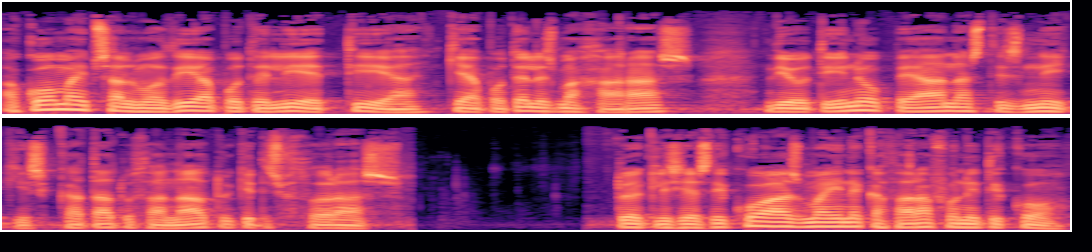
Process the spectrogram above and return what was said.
Ακόμα η ψαλμοδία αποτελεί αιτία και αποτέλεσμα χαράς, διότι είναι ο πεάνας της νίκης κατά του θανάτου και της φθοράς. Το εκκλησιαστικό άσμα είναι καθαρά φωνητικό,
